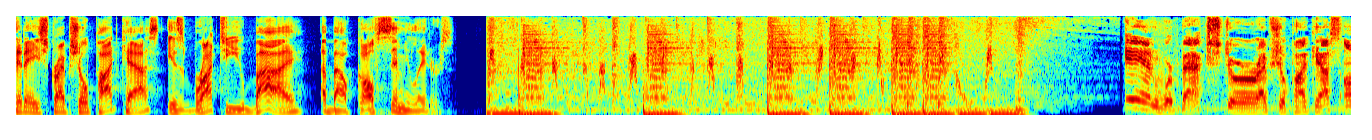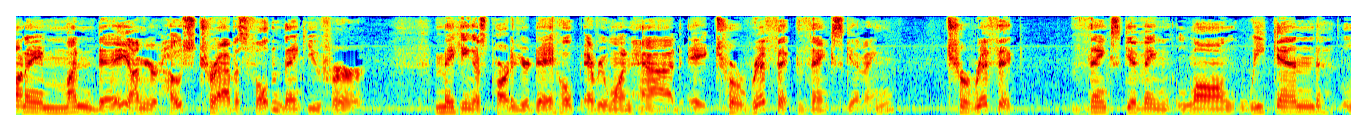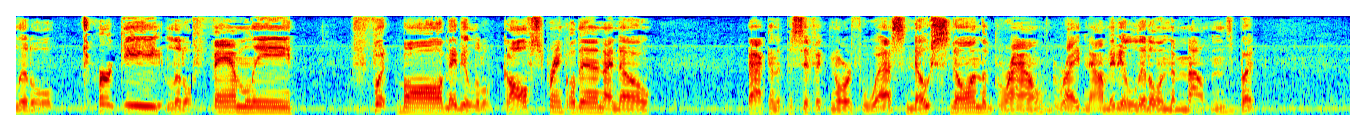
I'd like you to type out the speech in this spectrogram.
Today's Stripe Show podcast is brought to you by About Golf Simulators. And we're back, Stripe Show podcast on a Monday. I'm your host, Travis Fulton. Thank you for making us part of your day. Hope everyone had a terrific Thanksgiving. Terrific Thanksgiving long weekend. Little turkey, little family, football, maybe a little golf sprinkled in. I know back in the Pacific Northwest, no snow on the ground right now, maybe a little in the mountains, but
